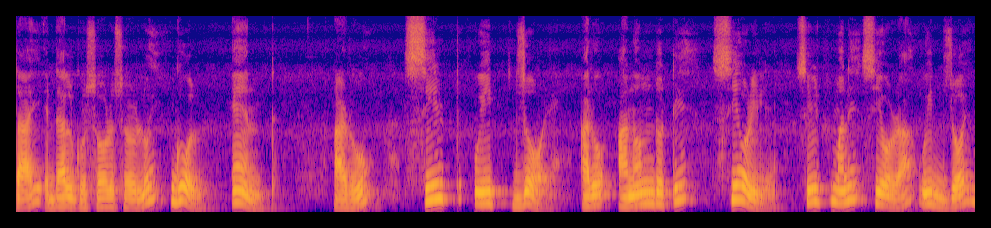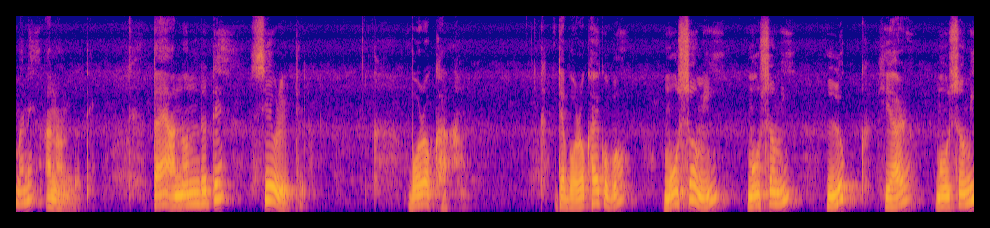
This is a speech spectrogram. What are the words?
তাই এডাল গছৰ ওচৰলৈ গ'ল। এণ্ড আৰু চিৰ্ট উইথ জয় আৰু আনন্দতে চিঞৰিলে। চিৰ্ট মানে চিঞৰা, উইথ জয় মানে আনন্দতে। তাই আনন্দতে চিঞৰি উঠিল। বৰষা এতিয়া বৰষাই ক'ব মৌচুমী মৌচুমী লুক হিয়াৰ মৌচুমী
